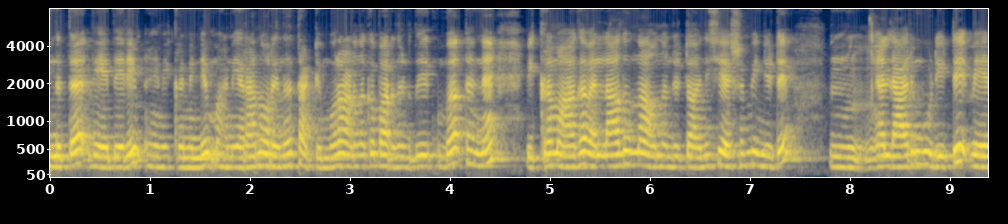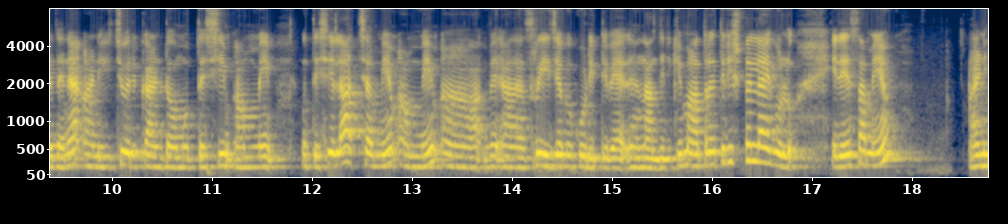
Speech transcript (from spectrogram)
ഇന്നത്തെ വേദയുടെയും വിക്രമിന്റെയും മണിയറ എന്ന് പറയുന്നത് തട്ടിമ്പൂറാണെന്നൊക്കെ പറയുന്നുണ്ട് കേൾക്കുമ്പോൾ തന്നെ വിക്രം ആകെ വല്ലാതെ ഒന്നും ആവുന്നുണ്ട് കേട്ടോ അതിനുശേഷം പിന്നീട് എല്ലാവരും കൂടിയിട്ട് വേദന അണിയിച്ചു ഒരുക്കാൻ കേട്ടോ. മുത്തശ്ശിയും അമ്മയും. മുത്തശ്ശിയല്ല അച്ചമ്മയും അമ്മയും ശ്രീജയൊക്കെ കൂടിയിട്ട് നന്ദിനിക്ക് മാത്രമേ ഇത്തിരി ഇഷ്ടമല്ലായുള്ളൂ ഇതേ സമയം അണി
